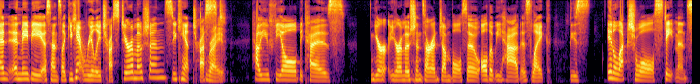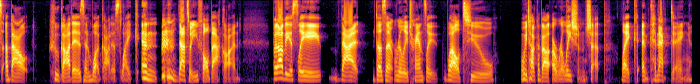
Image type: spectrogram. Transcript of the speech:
and and maybe a sense like you can't really trust your emotions. You can't trust Right. how you feel because your your emotions are a jumble. So all that we have is like these intellectual statements about who God is and what God is like. And that's what you fall back on. But obviously that doesn't really translate well to when we talk about a relationship, like and connecting.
